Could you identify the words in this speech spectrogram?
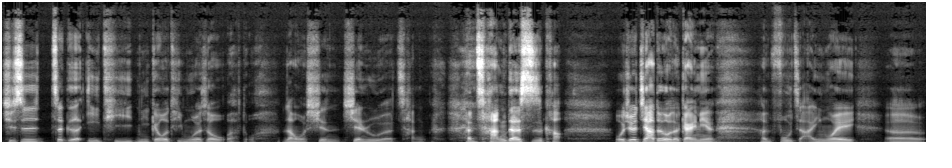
其实这个议题，你给我题目的时候，哇，让我陷陷入了长 很长的思考。我觉得家对我的概念很复杂，因为呃。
